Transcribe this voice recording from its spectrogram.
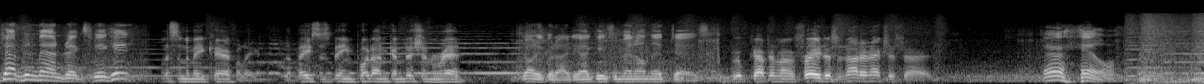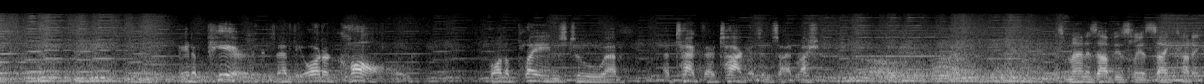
Captain Mandrake speaking. Listen to me carefully. The base is being put on condition red. Jolly good idea. Keeps the men on their toes. Group Captain, I'm afraid this is not an exercise. Oh, hell. It appears that the order called for the planes to uh, attack their targets inside Russia. This man is obviously a psychotic.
